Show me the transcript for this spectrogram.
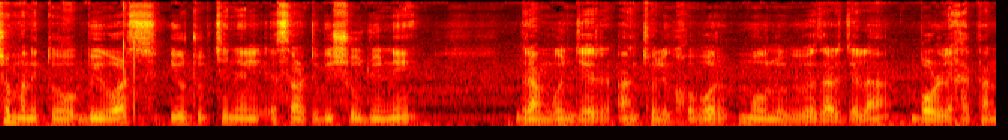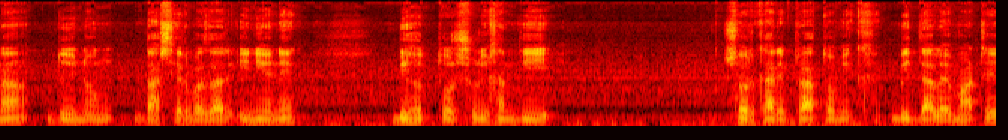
সম্মানিত viewers YouTube channel SR TV সৌজন্যে গ্রামগঞ্জের আঞ্চলিক খবর মৌলভীবাজার জেলা বড়লেখা থানা দুই নং দাসের বাজার ইউনিয়নের বৃহত্তর সুরিখান্দি সরকারি প্রাথমিক বিদ্যালয় মাঠে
